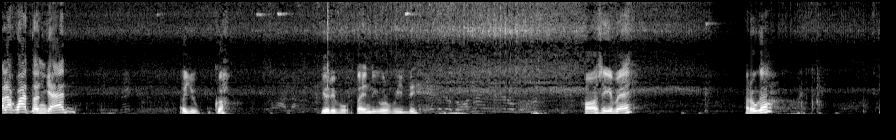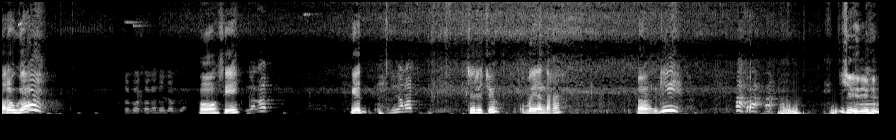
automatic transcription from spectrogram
lakwaton, gad. Ayun ka. Yuri po, tayo hindi uro pwede. Oh, sige be. Aruga. Aruga. Oh, sige. Nakap. Ingat. Nakap. Cari cu, ubayan ka. ah? Oh, gede. Jadi,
